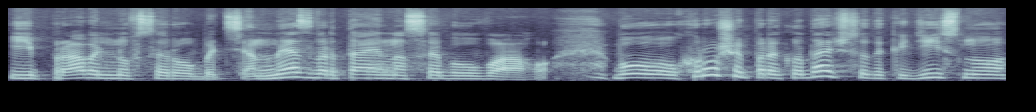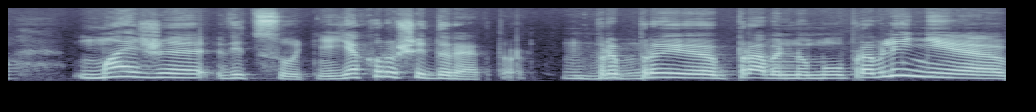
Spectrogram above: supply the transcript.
і правильно все робиться. Не звертає на себе увагу. Бо хороший перекладач все-таки дійсно майже відсутній. Я хороший директор. При, при правильному управлінні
